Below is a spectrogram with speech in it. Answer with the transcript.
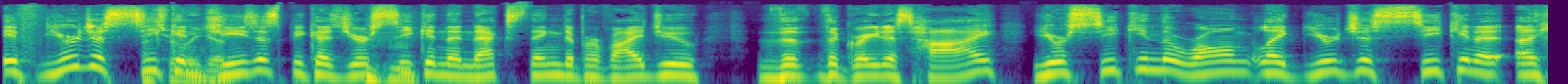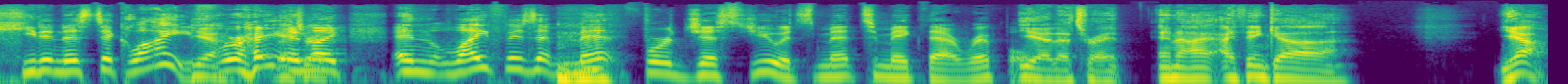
if you're just seeking really. Jesus because you're Mhm. seeking the next thing to provide you the the greatest high, you're seeking the wrong like you're just seeking a, a hedonistic life, Yeah, right? And right. like and life isn't Mhm. meant for just you. It's meant to make that ripple. Yeah, that's right. And I, I think, uh, yeah,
